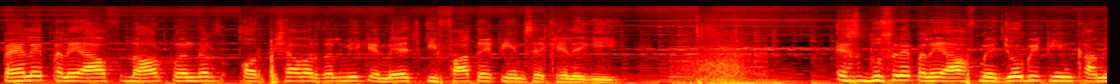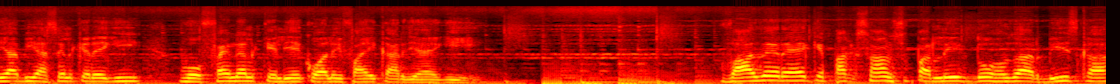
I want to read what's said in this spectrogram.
پہلے پلے آف لاہور کلندرز اور پشاور زلمی کے میچ کی فاتح ٹیم سے کھیلے گی۔ اس دوسرے پلے آف میں جو بھی ٹیم کامیابی حاصل کرے گی، وہ فائنل کے لیے کوالیفائی کر جائے گی۔ واضح رہے کہ پاکستان سپر لیگ دو ہزار بیس کا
